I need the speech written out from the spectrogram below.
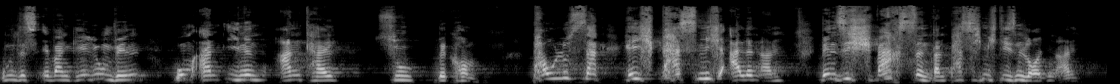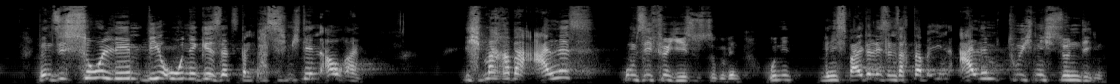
um das Evangelium willen, um an ihnen Anteil zu bekommen. Paulus sagt, hey, ich passe mich allen an. Wenn sie schwach sind, dann passe ich mich diesen Leuten an. Wenn sie so leben wie ohne Gesetz, dann passe ich mich denen auch an. Ich mache aber alles, um sie für Jesus zu gewinnen. Und wenn ich es weiterlese, dann sagt er, aber in allem tue ich nicht sündigen.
